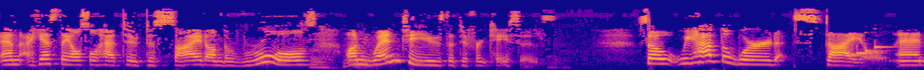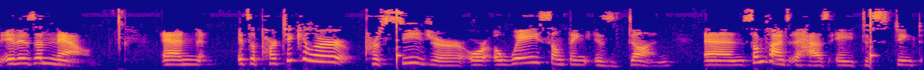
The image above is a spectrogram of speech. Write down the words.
And I guess they also had to decide on the rules mm-hmm. on when to use the different cases. So we have the word style, and it is a noun. And it's a particular procedure or a way something is done, and sometimes it has a distinct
